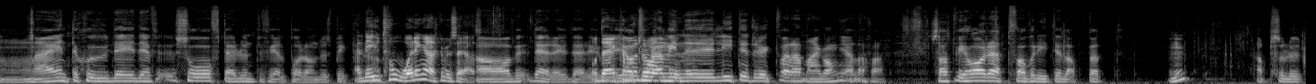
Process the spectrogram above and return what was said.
mm, nej, inte sju. Det, är- det, så ofta är du inte fel på det om du spikar. Ja, det är ju tvååringar ska vi säga. Alltså. Ja, det är det ju. Det är det. Och där jag tror han vinner lite drygt varannan gång i alla fall. Så att vi har rätt favorit i loppet. Mm. Absolut.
